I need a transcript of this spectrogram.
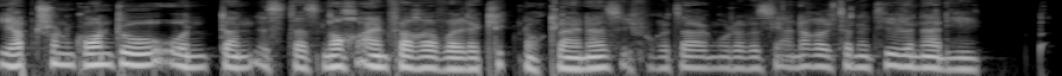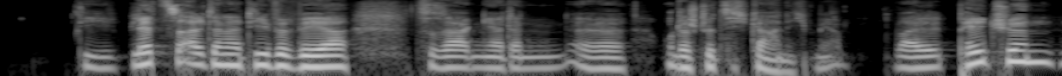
ihr habt schon ein Konto und dann ist das noch einfacher, weil der Klick noch kleiner ist. Ich wollte sagen, oder was ist die andere Alternative? Na, die, die letzte Alternative wäre zu sagen, ja, dann äh, unterstütze ich gar nicht mehr. Weil Patreon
